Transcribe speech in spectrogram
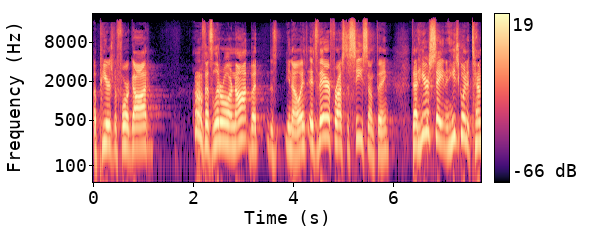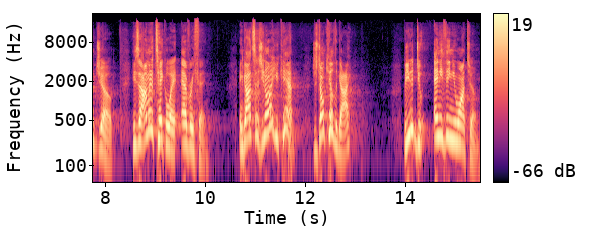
appears before God. I don't know if that's literal or not, but this, you know, it, it's there for us to see something. That here's Satan, and he's going to tempt Job. He said, I'm going to take away everything. And God says, you know what? You can. Just don't kill the guy. But you can do anything you want to him.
